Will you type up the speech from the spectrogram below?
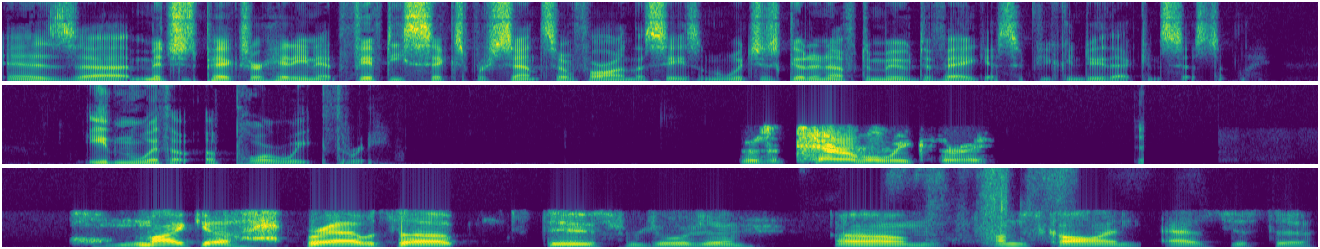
is uh, Mitch's picks are hitting at 56% so far on the season, which is good enough to move to Vegas if you can do that consistently, even with a, a poor week 3. It was a terrible week three. Micah, Brad, what's up? It's Deuce from Georgia. Um, I'm just calling as just a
